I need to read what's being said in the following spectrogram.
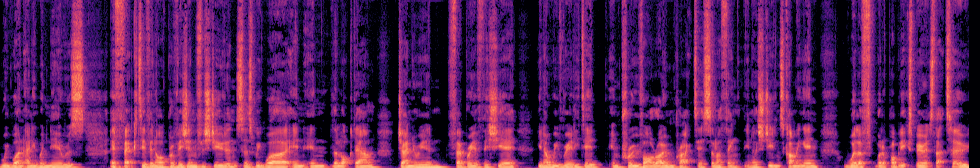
we weren't anywhere near as effective in our provision for students as we were in, in the lockdown January and February of this year. You know, we really did improve our own practice. And I think, you know, students coming in will have, will have probably experienced that too.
